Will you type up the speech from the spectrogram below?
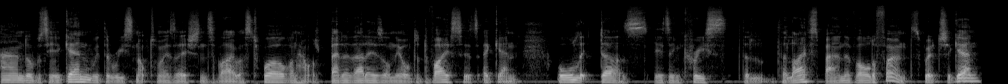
and obviously, again, with the recent optimizations of iOS 12 and how much better that is on the older devices, again, all it does is increase the, the lifespan of older phones, which, again,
